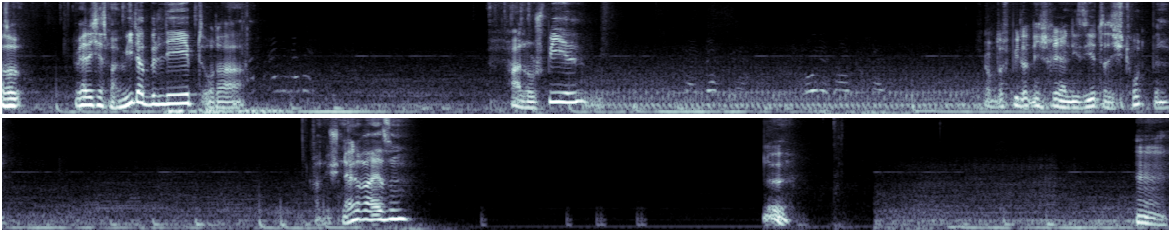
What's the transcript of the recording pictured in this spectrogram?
Also, werde ich jetzt mal wiederbelebt oder... Hallo Spiel. Ich glaube, das Spiel hat nicht realisiert, dass ich tot bin. Kann ich schnell reisen? Nö. Hm.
